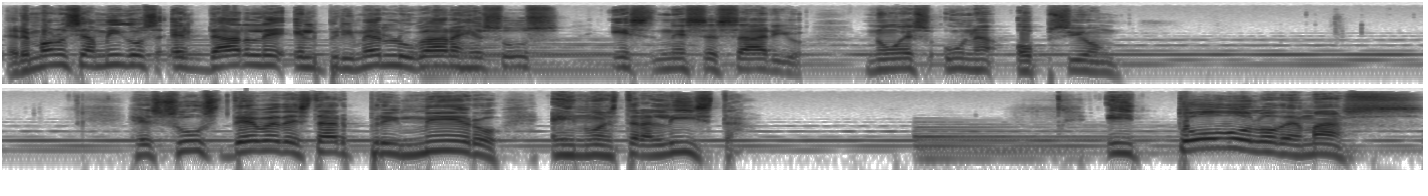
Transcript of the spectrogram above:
Hermanos y amigos, el darle el primer lugar a Jesús es necesario, no es una opción. Jesús debe de estar primero en nuestra lista. Y todo lo demás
